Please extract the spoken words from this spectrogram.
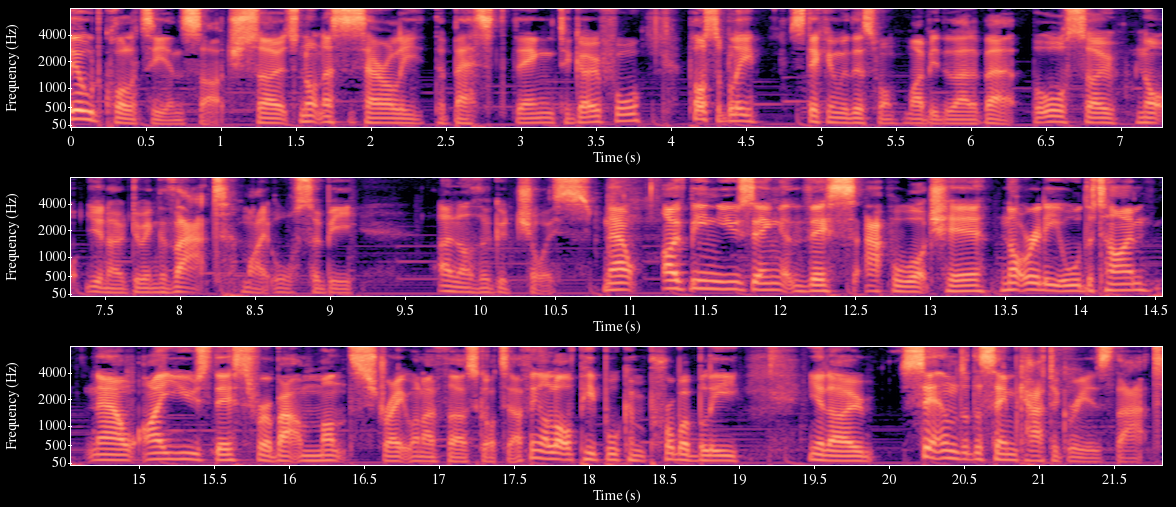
build quality and such, so it's not necessarily the best thing to go for. Possibly sticking with this one might be the better bet, but also not, you know, doing that might also be another good choice. Now, I've been using this Apple Watch here, not really all the time. Now, I used this for about a month straight when I first got it. I think a lot of people can probably, you know, sit under the same category as that.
